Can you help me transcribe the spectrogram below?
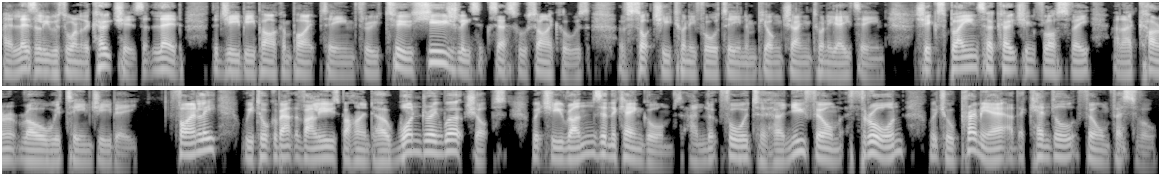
Uh, Lesley was one of the coaches that led the GB Park and Pipe team through two hugely successful cycles of Sochi 2014 and Pyeongchang 2018. She explains her coaching philosophy and her current role with Team GB. Finally, we talk about the values behind her wandering workshops, which she runs in the Cairngorms, and look forward to her new film, Thrawn, which will premiere at the Kendal Film Festival.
